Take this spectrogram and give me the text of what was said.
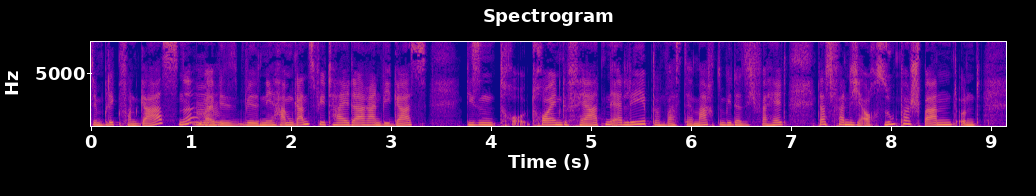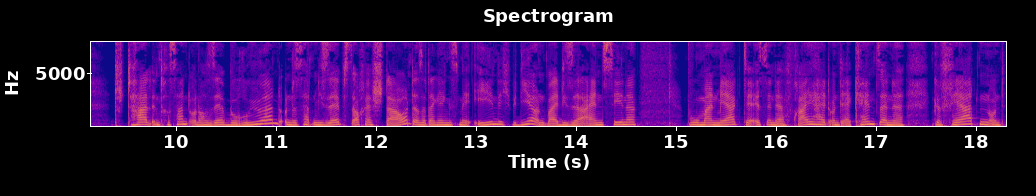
den Blick von Gas, ne? weil wir, wir ne- haben ganz viel Teil daran, wie Gas diesen treuen Gefährten erlebt und was der macht und wie der sich verhält. Das fand ich auch super spannend und total interessant und auch sehr berührend und das hat mich selbst auch erstaunt. Also da ging es mir ähnlich wie dir und bei dieser einen Szene, wo man merkt, er ist in der Freiheit und er kennt seine Gefährten und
